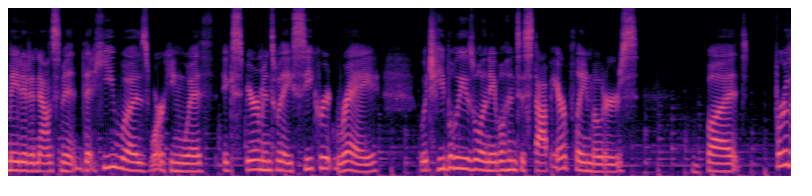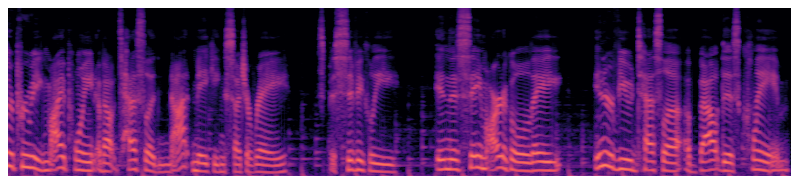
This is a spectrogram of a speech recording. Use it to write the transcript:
made an announcement that he was working with experiments with a secret ray, which he believes will enable him to stop airplane motors. But further proving my point about Tesla not making such a ray, specifically in this same article, they interviewed Tesla about this claim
